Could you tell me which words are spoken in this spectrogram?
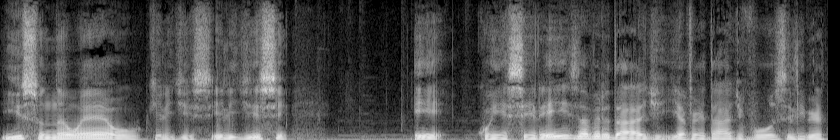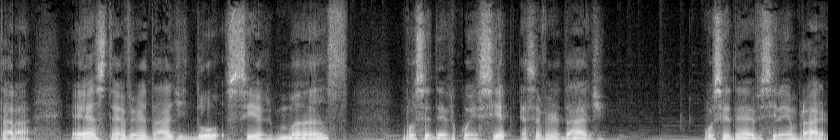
Isso não é o que ele disse. Ele disse: E conhecereis a verdade, e a verdade vos libertará. Esta é a verdade do ser, mas você deve conhecer essa verdade. Você deve se lembrar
